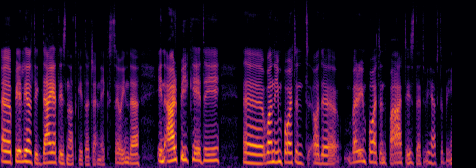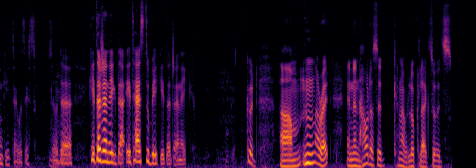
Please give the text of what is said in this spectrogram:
uh, Paleolithic diet is not ketogenic. So in the in RPKD, uh, one important or the very important part is that we have to be in ketosis. So the ketogenic it has to be ketogenic. Good. Um, all right. And then how does it kind of look like? So it's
